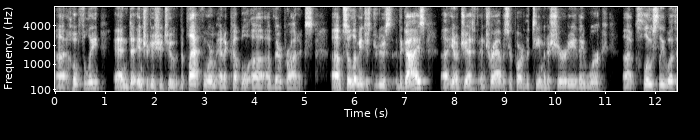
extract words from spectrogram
hopefully, and introduce you to the platform and a couple of their products. Um, So let me just introduce the guys. You know, Jeff and Travis are part of the team at Assurity. They work uh, closely with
